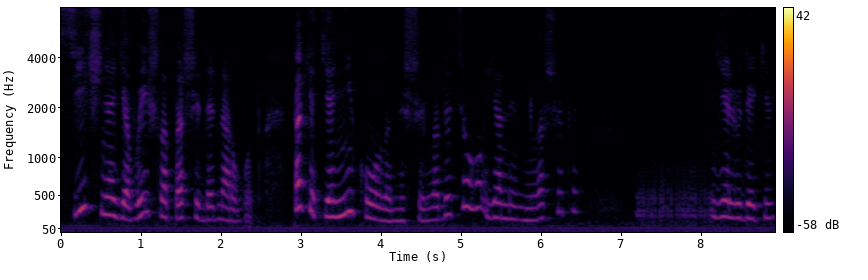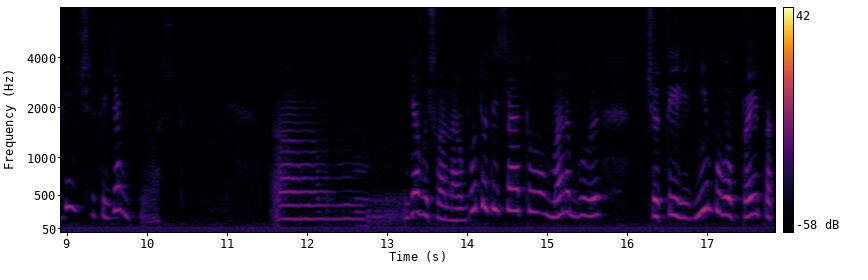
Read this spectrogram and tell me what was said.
січня я вийшла перший день на роботу. Так як я ніколи не шила до цього, я не вміла шити. Є люди, які вміють шити, я не вміла шити. Я вийшла на роботу 10-го, в мене були 4 дні було paper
